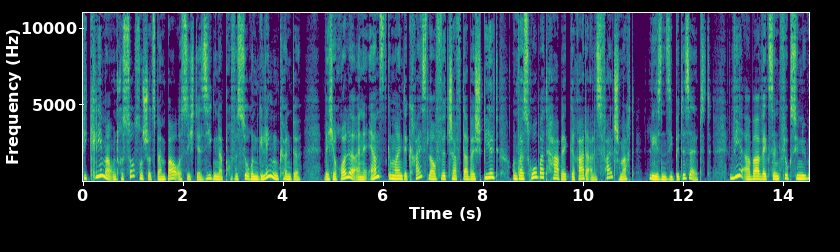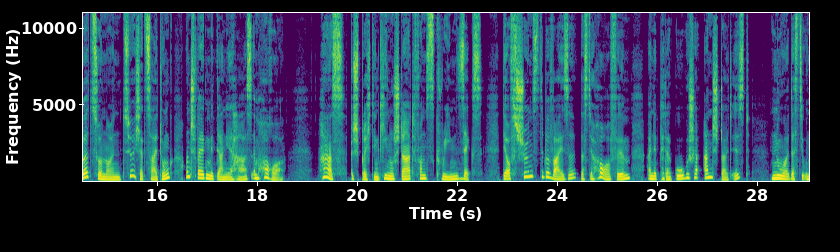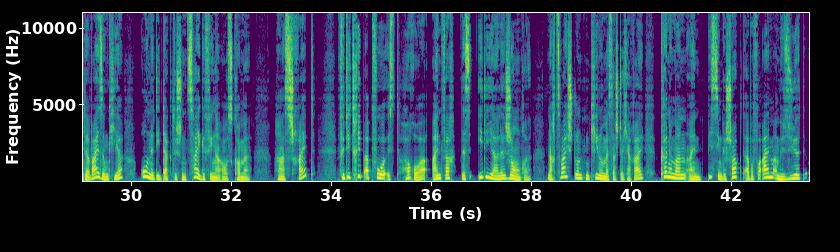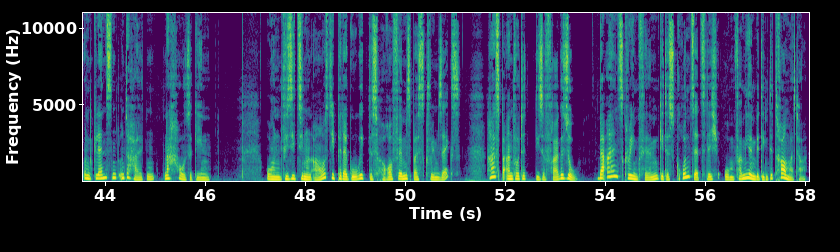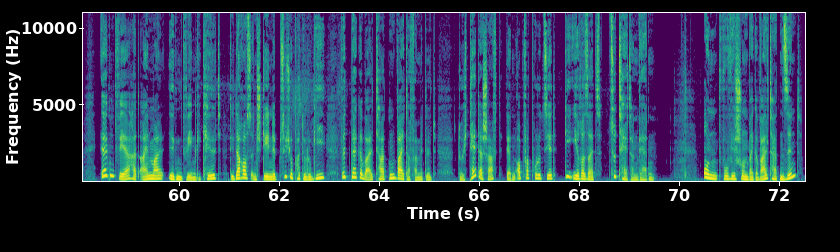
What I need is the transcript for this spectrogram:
Wie Klima- und Ressourcenschutz beim Bau aus Sicht der Siegener Professorin gelingen könnte, welche Rolle eine ernst gemeinte Kreislaufwirtschaft dabei spielt und was Robert Habeck gerade alles falsch macht, lesen Sie bitte selbst. Wir aber wechseln flugs hinüber zur neuen Zürcher Zeitung und schwelgen mit Daniel Haas im Horror. Haas bespricht den Kinostart von Scream 6, der aufs schönste Beweise, dass der Horrorfilm eine pädagogische Anstalt ist, nur dass die Unterweisung hier ohne didaktischen Zeigefinger auskomme. Haas schreibt, für die Triebabfuhr ist Horror einfach das ideale Genre. Nach zwei Stunden Kinomesserstecherei könne man ein bisschen geschockt, aber vor allem amüsiert und glänzend unterhalten nach Hause gehen. Und wie sieht sie nun aus, die Pädagogik des Horrorfilms bei Scream 6? Haas beantwortet diese Frage so. Bei allen Scream-Filmen geht es grundsätzlich um familienbedingte Traumata. Irgendwer hat einmal irgendwen gekillt, die daraus entstehende Psychopathologie wird per Gewalttaten weitervermittelt. Durch Täterschaft werden Opfer produziert, die ihrerseits zu Tätern werden. Und wo wir schon bei Gewalttaten sind?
